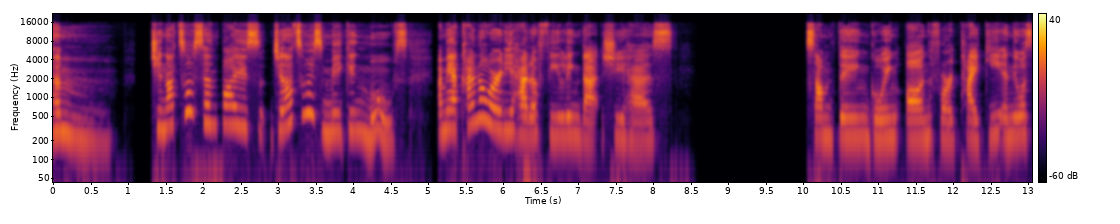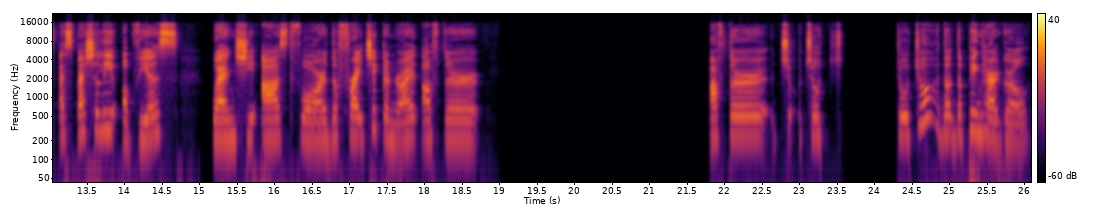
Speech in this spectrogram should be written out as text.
Hmm. Chinatsu senpai is Chinatsu is making moves. I mean, I kind of already had a feeling that she has something going on for Taiki, and it was especially obvious when she asked for the fried chicken, right? After after Cho Cho Cho, Cho the, the pink haired girl,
